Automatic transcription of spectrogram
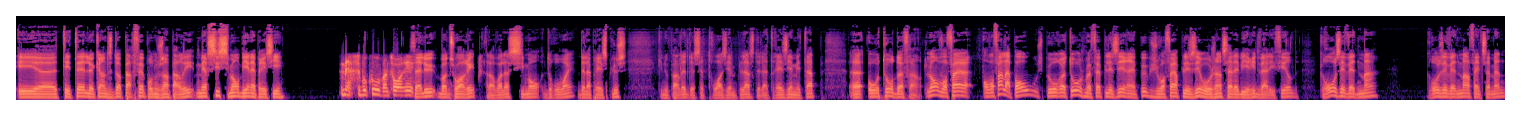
et euh, tu étais le candidat parfait pour nous en parler. Merci Simon, bien apprécié. Merci beaucoup. Bonne soirée. Salut, bonne soirée. Alors voilà Simon Drouin de la Presse Plus qui nous parlait de cette troisième place de la treizième étape euh, au Tour de France. Là, on va faire, la pause, puis au retour, je me fais plaisir un peu, puis je vais faire plaisir aux gens de Salaberry de Valleyfield. Gros événement, gros événement en fin de semaine.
